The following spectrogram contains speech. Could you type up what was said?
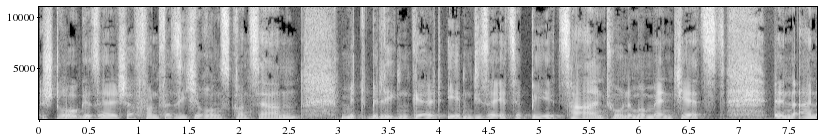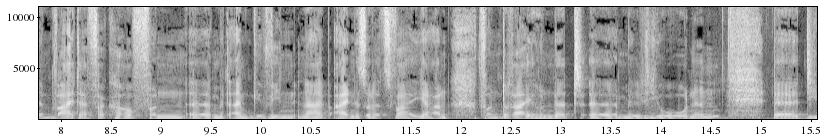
äh, Stroh Fondsgesellschaft von Versicherungskonzernen mit billigem Geld eben dieser EZB. Zahlen tun im Moment jetzt in einem Weiterverkauf von äh, mit einem Gewinn innerhalb eines oder zwei Jahren von 300 äh, Millionen die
